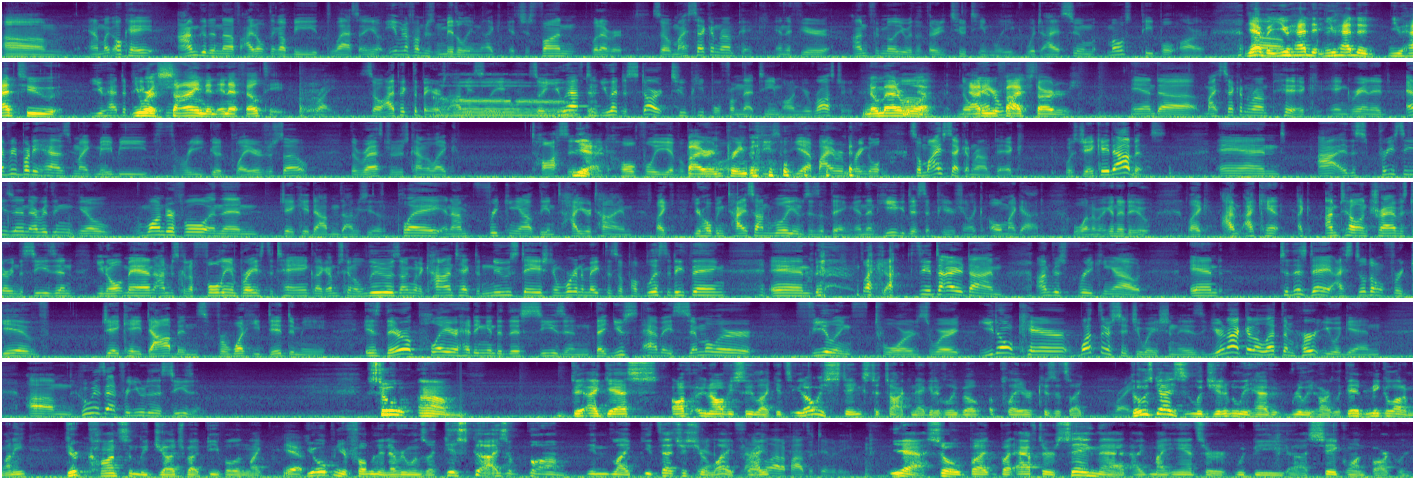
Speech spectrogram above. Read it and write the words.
Um, and I'm like, okay, I'm good enough. I don't think I'll be the last. You know, even if I'm just middling, like it's just fun, whatever. So my second round pick, and if you're unfamiliar with a 32 team league, which I assume most people are, Yeah, but you um, had to you had to you had to you had to pick you were assigned an NFL team. right. So I picked the Bears, obviously. So you Oh, have to you had to start two people from that team on your roster. No matter Uh, what. no out of your five what. starters. And uh, my second round pick, and granted, everybody has like maybe three good players or so. The rest are just kind of like tossing. Yeah. Like hopefully you have a Byron you know, a Pringle. decent- yeah, Byron Pringle. So my second round pick was J.K. Dobbins, and I this preseason, everything you know, wonderful, and then J.K. Dobbins obviously doesn't play, and I'm freaking out the entire time. Like you're hoping Ty'Son Williams is a thing, and then he disappears. You're like, oh my god, what am I gonna do? Like I'm, I can't. Like I'm telling Travis during the season, you know what, man? I'm just gonna fully embrace the tank. Like I'm just gonna lose. I'm gonna contact a news station. We're gonna make this a publicity thing, and like the entire time, I'm just freaking out. And to this day, I still don't forgive J.K. Dobbins for what he did to me. Is there a player heading into this season that you have a similar feeling towards where you don't care what their situation is? You're not going to let them hurt you again. Um, who is that for you to this season? So, um, the, I guess, and obviously, like it's it always stinks to talk negatively about a player because it's like right. those guys legitimately have it really hard. Like they make a lot of money. They're constantly judged by people, and like yeah. you open your phone and everyone's like, "This guy's a bum," and like it, that's just your life, not right? A lot of positivity. yeah. So, but but after saying that, I, my answer would be uh, Saquon Barkley.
